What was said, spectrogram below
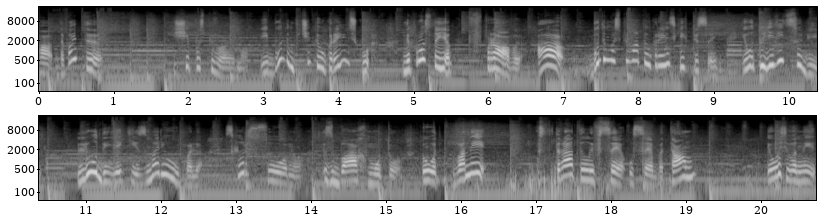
А давайте ще поспіваємо. І будемо вчити українську не просто як вправи, а будемо співати українських пісень. І от уявіть собі, люди, які з Маріуполя, з Херсону, з Бахмуту, от вони втратили все у себе там. І ось вони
